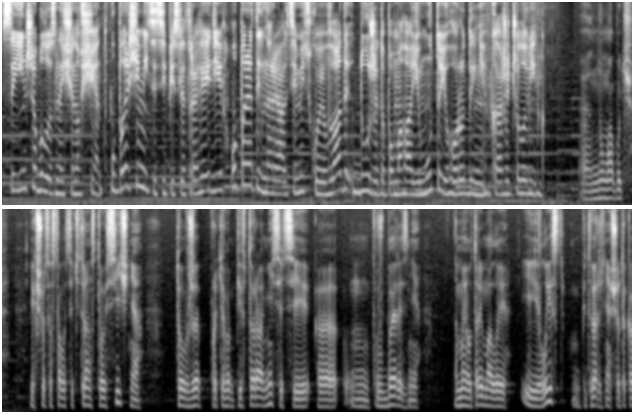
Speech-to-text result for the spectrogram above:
Все інше було знищено вщент. У перші місяці після трагедії оперативна реакція міської влади дуже допомогла йому та його родині, каже чоловік. Е, Ну, мабуть, якщо це сталося 14 січня, то вже протягом півтора місяці е, в березні ми отримали і лист, підтвердження, що така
